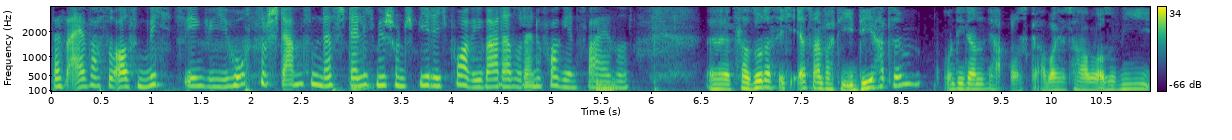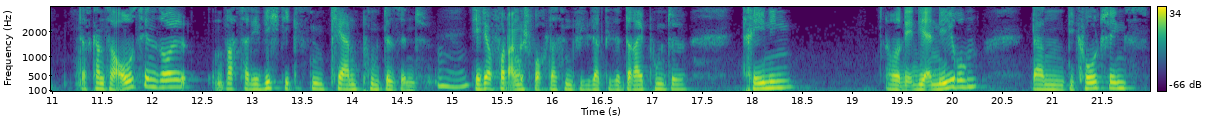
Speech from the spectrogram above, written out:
das einfach so aus dem Nichts irgendwie hochzustampfen, das stelle ich mir schon schwierig vor. Wie war da so deine Vorgehensweise? Mhm. Äh, es war so, dass ich erstmal einfach die Idee hatte und die dann ja ausgearbeitet habe. Also wie das Ganze aussehen soll und was da die wichtigsten Kernpunkte sind. Mhm. Ich hätte ja auch vorhin angesprochen, das sind wie gesagt diese drei Punkte Training, also die Ernährung, dann die Coachings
